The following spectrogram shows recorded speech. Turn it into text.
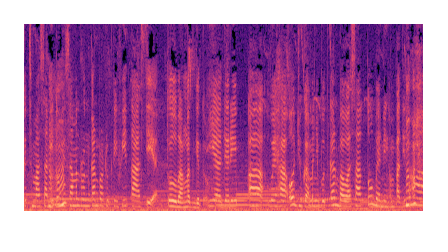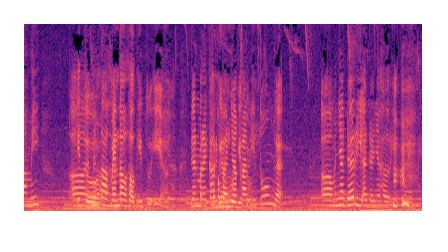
kecemasan mm -hmm. itu bisa menurunkan produktivitas. Iya, betul banget gitu. Iya, dari uh, eh, WHO juga menyebutkan bahwa satu banding empat itu mm -hmm. mengalami uh, itu mental health mental health itu, iya. iya. Dan mereka Terganggu kebanyakan gitu. itu nggak uh, menyadari adanya hal itu. Mm -hmm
